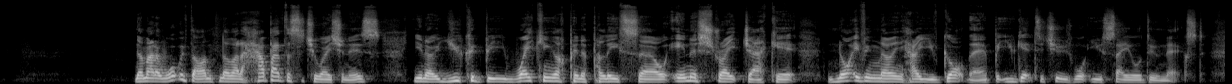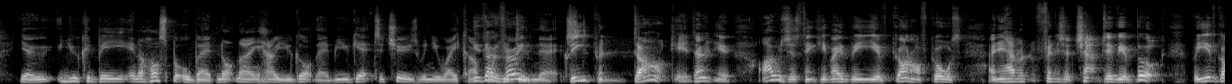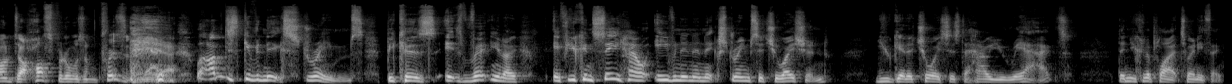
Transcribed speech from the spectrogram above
no matter what we've done, no matter how bad the situation is, you know, you could be waking up in a police cell in a straitjacket, not even knowing how you've got there, but you get to choose what you say or do next. You know, you could be in a hospital bed not knowing how you got there, but you get to choose when you wake up You go what very you do next. deep and dark here, don't you? I was just thinking maybe you've gone off course and you haven't finished a chapter of your book, but you've gone to hospitals and prisons. Well, I'm just giving the extremes because it's very, you know, if you can see how even in an extreme situation you get a choice as to how you react, then you can apply it to anything.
